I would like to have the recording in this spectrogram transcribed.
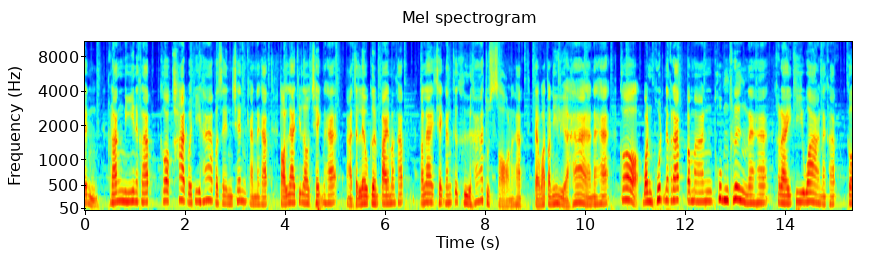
5%ครั้งนี้นะครับ ก็คาดไว้ที่ 5%เช่นกันนะครับ ตอนแรกที่เราเช็คนะฮะ อาจจะเร็วเกินไปมั้งครับ ตอนแรกเช็คนั้นก็คือ 5.2 นะครับ แต่ว่าตอนนี้เหลือ 5 แล้วนะฮะ ก็วันพุธนะครับประมาณทุ่มครึ่งนะฮะ ใครที่ว่างนะครับ ก็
